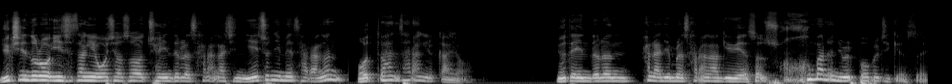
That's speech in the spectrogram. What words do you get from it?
육신으로 이 세상에 오셔서 죄인들을 사랑하신 예수님의 사랑은 어떠한 사랑일까요? 유대인들은 하나님을 사랑하기 위해서 수많은 율법을 지켰어요.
